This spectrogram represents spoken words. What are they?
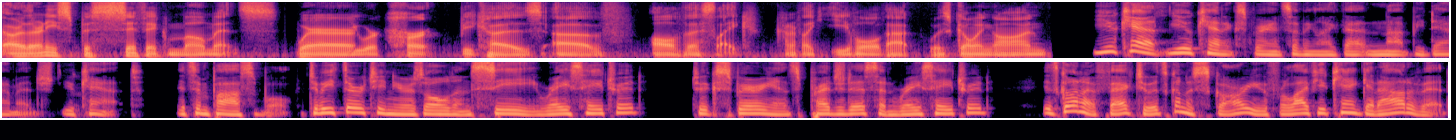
Are there any specific moments where you were hurt because of all of this like kind of like evil that was going on? You can't you can't experience something like that and not be damaged. You can't. It's impossible. To be 13 years old and see race hatred, to experience prejudice and race hatred, it's going to affect you. It's going to scar you for life. You can't get out of it.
